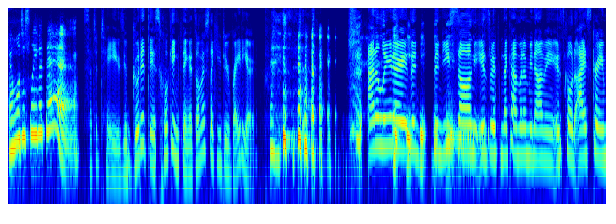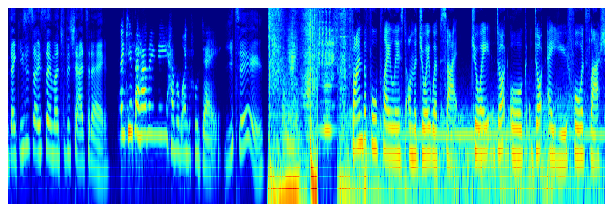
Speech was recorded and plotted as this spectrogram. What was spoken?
and we'll just leave it there. Such a tease. You're good at this hooking thing. It's almost like you do radio. Anna Lunoe, the, the new song is with Nakamura Minami. It's called Ice Cream. Thank you so, so much for the chat today. Thank you for having me. Have a wonderful day. You too. Find the full playlist on the Joy website, joy.org.au forward slash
